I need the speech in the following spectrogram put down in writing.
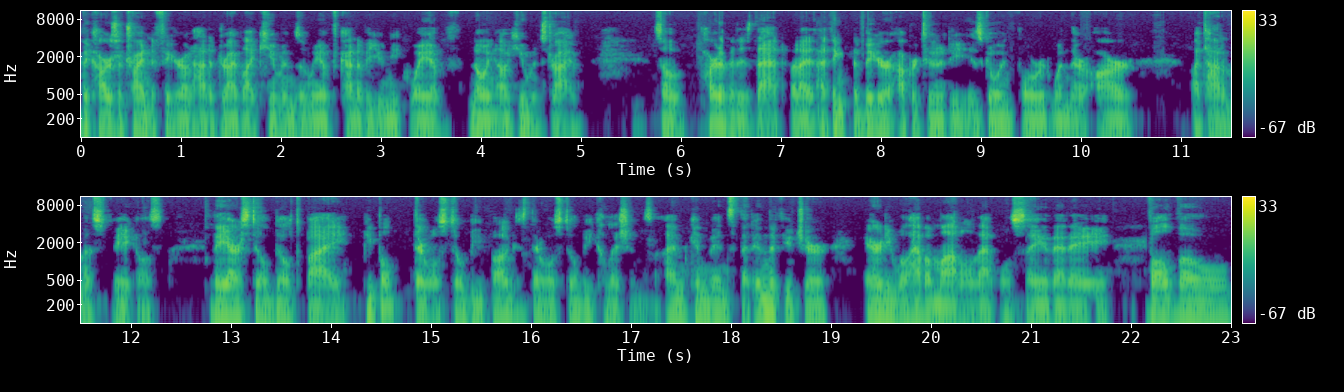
the cars are trying to figure out how to drive like humans, and we have kind of a unique way of knowing how humans drive. So part of it is that, but I, I think the bigger opportunity is going forward when there are autonomous vehicles they are still built by people. There will still be bugs. There will still be collisions. I'm convinced that in the future, Arity will have a model that will say that a Volvo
